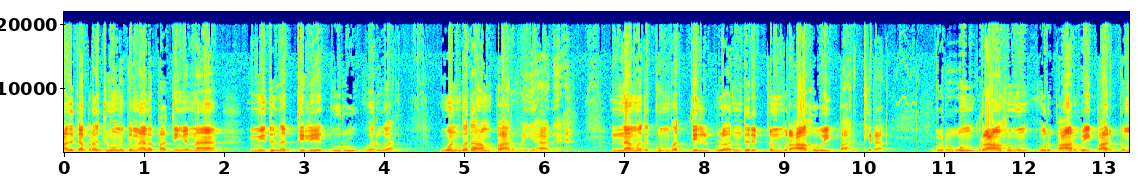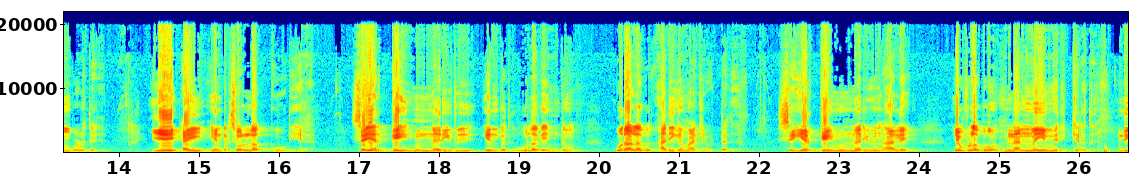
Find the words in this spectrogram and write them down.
அதுக்கப்புறம் ஜூனுக்கு மேலே பார்த்திங்கன்னா மிதுனத்திலே குரு வருவார். ஒன்பதாம் பார்வையாக நமது கும்பத்தில் வந்திருக்கும் ராகுவை பார்க்கிறார். குருவும் ராகுவும் ஒரு பார்வை பார்க்கும் பொழுது ஏஐ என்று சொல்லக்கூடிய செயற்கை நுண்ணறிவு என்பது உலகெங்கும் ஓரளவு அதிகமாகிவிட்டது. செயற்கை நுண்ணறிவினாலே எவ்வளவோ நன்மையும் இருக்கிறது. இந்த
